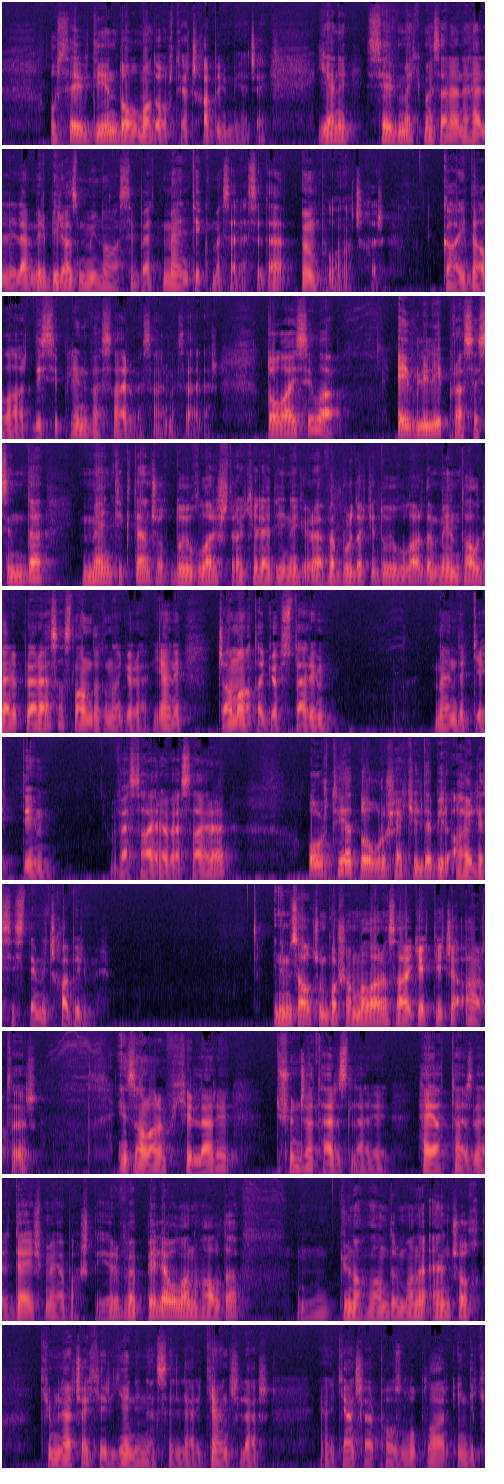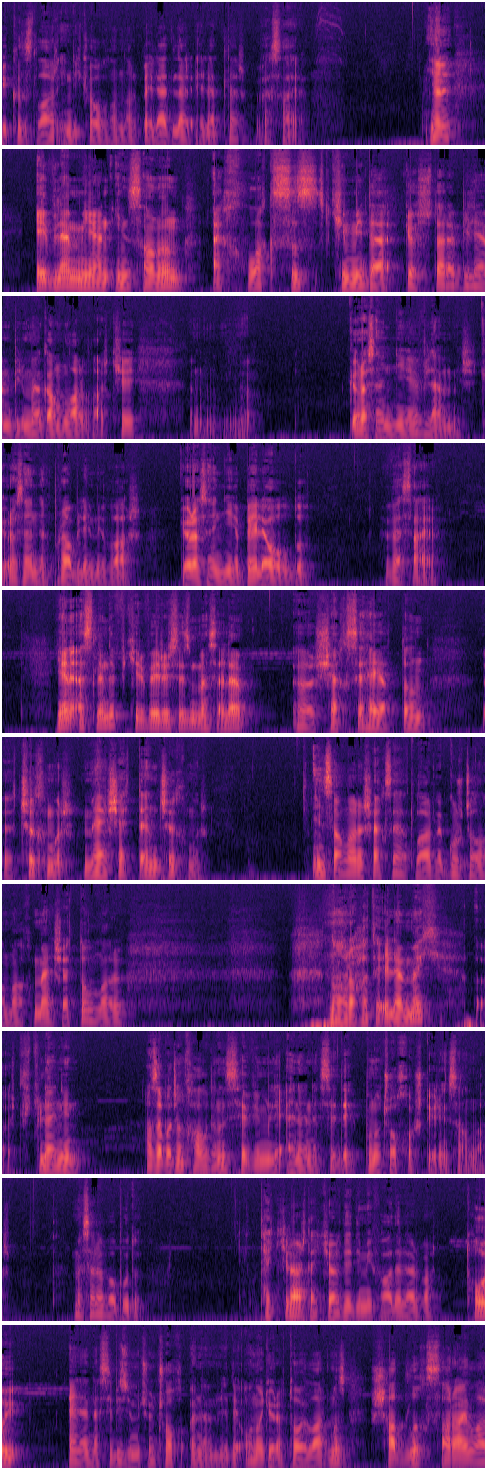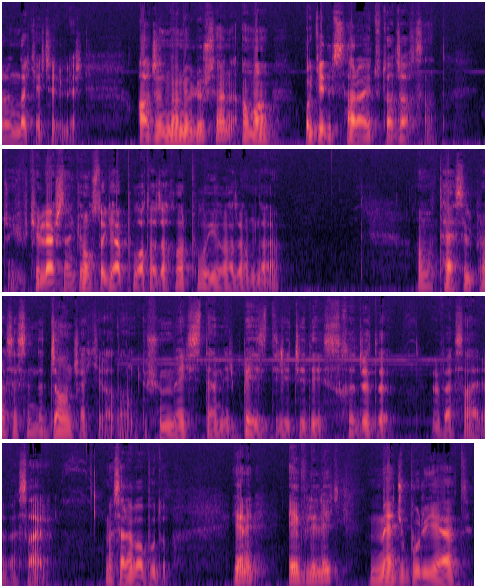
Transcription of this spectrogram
o sevdiyin dolma da ortaya çıxa bilməyəcək. Yəni sevmək məsələni həll eləmir, biraz münasibət, məntiq məsələsi də ön plana çıxır. Qaydalar, disiplin və s. və s. məsələlər. Dolayısıyla evlilik prosesində məntiqdən çox duyğular iştirak elədiyinə görə və burdakı duyğular da mental qəliblərə əsaslandığına görə, yəni cəmaata göstərim, mən də getdim və s. və s. ortaya doğru şəkildə bir ailə sistemi çıxa bilmir. İndi misal üçün boşanmaların sayı getdikcə artır. İnsanların fikirləri, düşüncə tərzləri, həyat tərzləri dəyişməyə başlayır və belə olan halda günahlandırmanı ən çox kimlər çəkir? Yeni nəsillər, gənclər. Yəni gənclər pozulublar, indiki qızlar, indiki oğlanlar belədirlər, elədilər və s. Yəni evlənməyən insanın əxlaqsız kimi də göstərə bilən bir məqamlar var ki, Görəsən niyə evlənmir? Görəsən nə problemi var? Görəsən niyə belə oldu? və s. Yəni əslində fikir verirsiniz, məsələ e, şəxsi həyatdan e, çıxmır, məişətdən çıxmır. İnsanların şəxsi həyatlarını qurcalamaq, məişətdə onları narahat eləmək e, kütlənin Azərbaycan xalqının sevimli ənənəsidir. Bunu çox xoşlayır insanlar. Məsələ budur təkrar-təkrar dediyim ifadələr var. Toy ənənəsi bizim üçün çox önəmlidir. Ona görə toylarımız şadlıq saraylarında keçirilir. Acından ölürsən, amma o gedib sarayı tutacaqsan. Çünki fikirləşsən ki, onsuz da gəlib pul atacaqlar, pulu yığacam da. Amma təhsil prosesində can çəkir adam, düşünmək istəmir, bezdiricidir, sıxıcıdır və s. və s. Məsələ budur. Yəni evlilik məcburiyyət,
